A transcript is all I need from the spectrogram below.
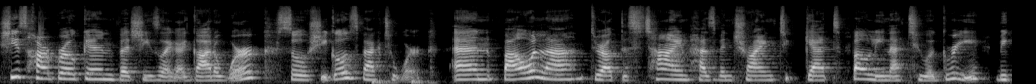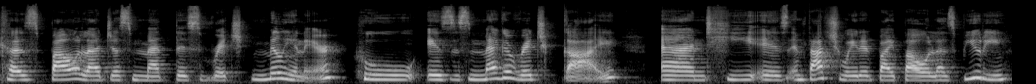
She's heartbroken, but she's like, I gotta work. So she goes back to work. And Paola, throughout this time, has been trying to get Paulina to agree because Paola just met this rich millionaire who is this mega rich guy and he is infatuated by Paola's beauty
